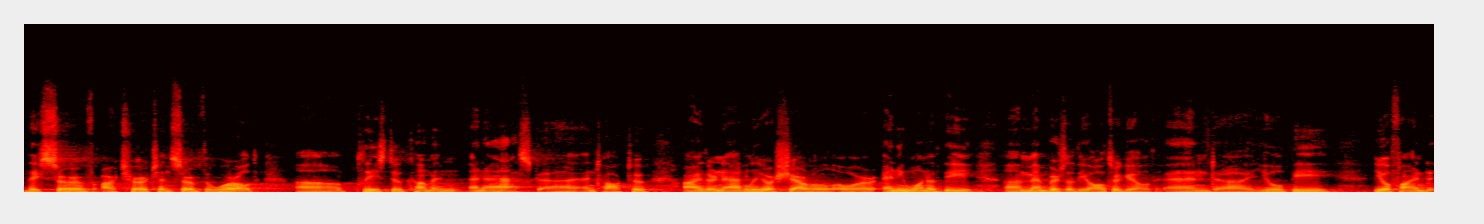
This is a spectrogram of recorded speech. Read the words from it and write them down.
they serve our church and serve the world, uh, please do come in and ask uh, and talk to either Natalie or Cheryl or any one of the members of the Altar Guild. And you'll be you'll find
